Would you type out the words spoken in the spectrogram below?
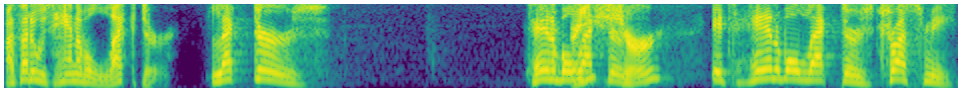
I thought it was Hannibal Lecter. Lecter's. It's Hannibal Are you Lecter's. sure? It's Hannibal Lecter's. Trust me.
